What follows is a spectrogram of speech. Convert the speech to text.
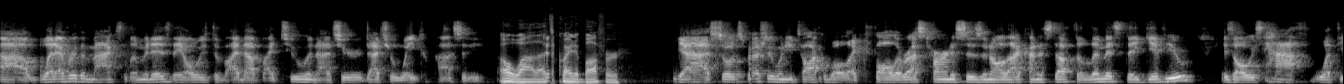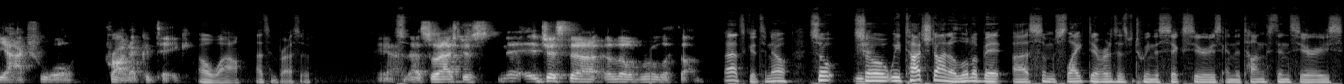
uh, whatever the max limit is, they always divide that by two, and that's your that's your weight capacity. Oh wow, that's quite a buffer. Yeah, so especially when you talk about like fall arrest harnesses and all that kind of stuff, the limits they give you is always half what the actual product could take. Oh wow, that's impressive. Yeah, so, so that's just just a, a little rule of thumb. That's good to know. So, yeah. so we touched on a little bit uh, some slight differences between the six series and the tungsten series.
